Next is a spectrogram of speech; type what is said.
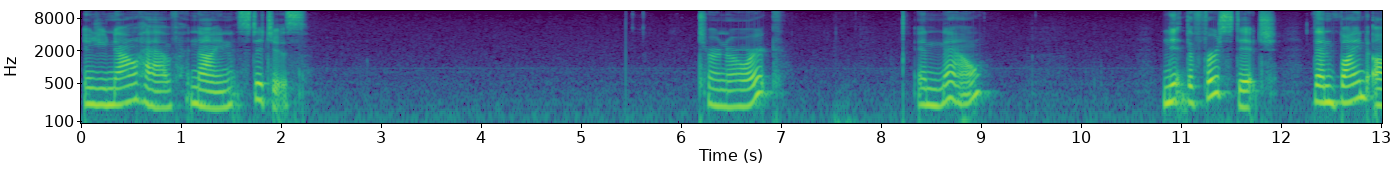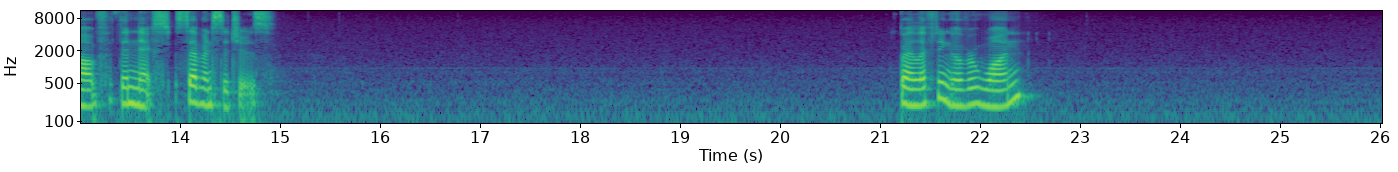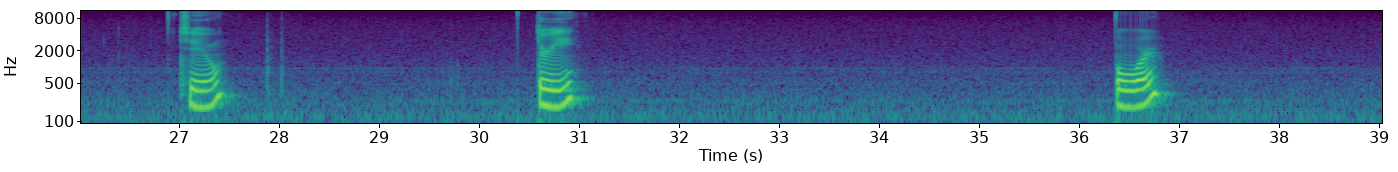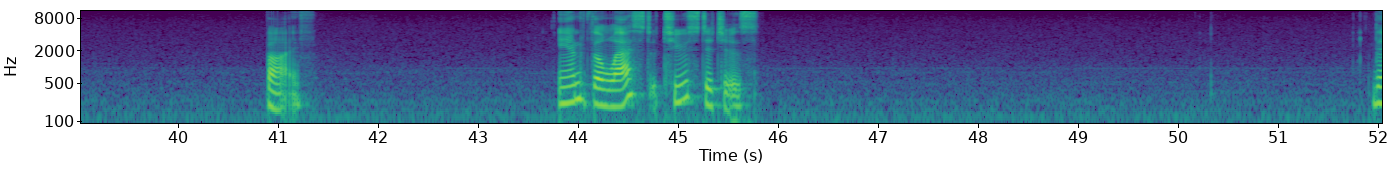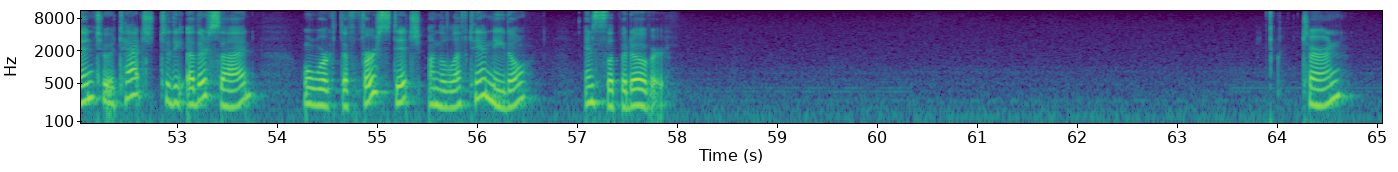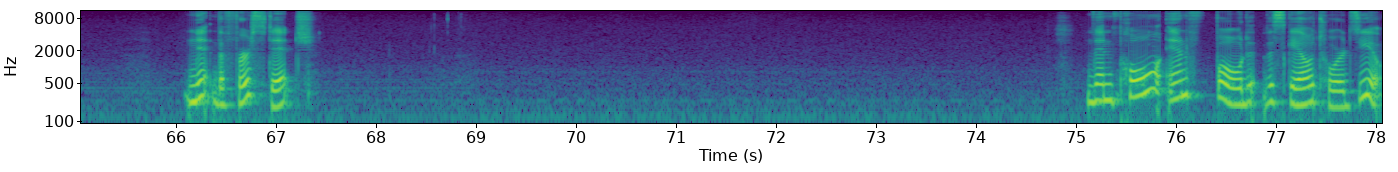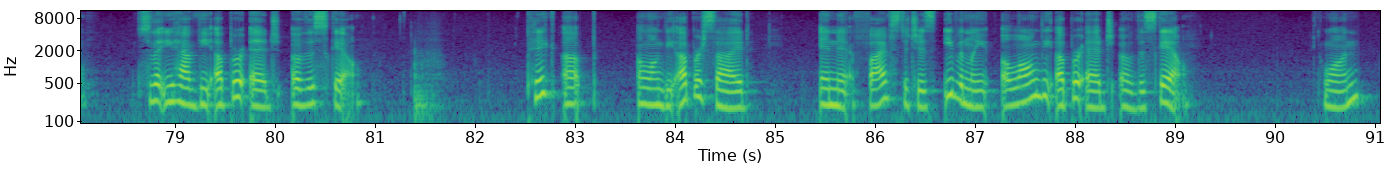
And you now have nine stitches. Turn our work. And now, knit the first stitch, then bind off the next seven stitches. by lifting over one, two, three, four, five. And the last two stitches. Then to attach to the other side, we'll work the first stitch on the left-hand needle and slip it over. Turn, knit the first stitch, then pull and fold the scale towards you so that you have the upper edge of the scale. Pick up along the upper side and knit 5 stitches evenly along the upper edge of the scale. One,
